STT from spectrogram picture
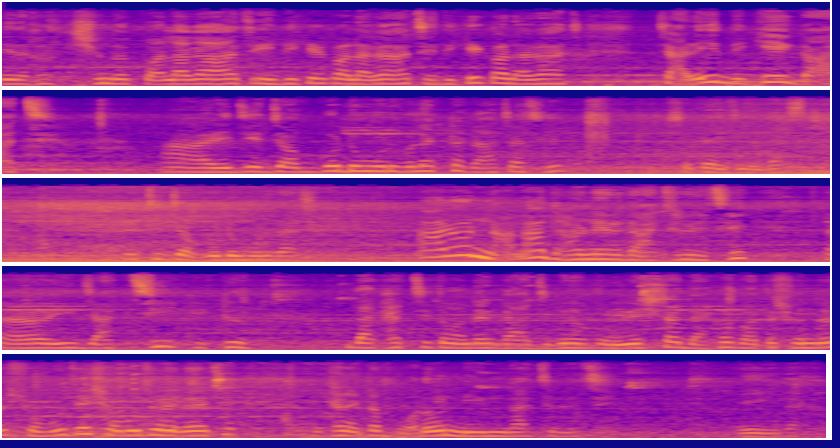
এই দেখো, কি সুন্দর কলা গাছ। এইদিকে কলা গাছ, এদিকে কলা গাছ। চারিদিকে গাছ। আর এই যে যজ্ঞ ডুমুর বলে একটা গাছ আছে, সেটাই যে গাছটা। হচ্ছে যজ্ঞ ডুমুর গাছ। আরও নানা ধরনের গাছ রয়েছে। তা ওই যাচ্ছি, একটু দেখাচ্ছি তোমাদের গাছগুলোর পরিবেশটা। দেখো কত সুন্দর, সবুজে সবুজ হয়ে রয়েছে। এখানে একটা বড় নিম গাছ রয়েছে। এই দেখো,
